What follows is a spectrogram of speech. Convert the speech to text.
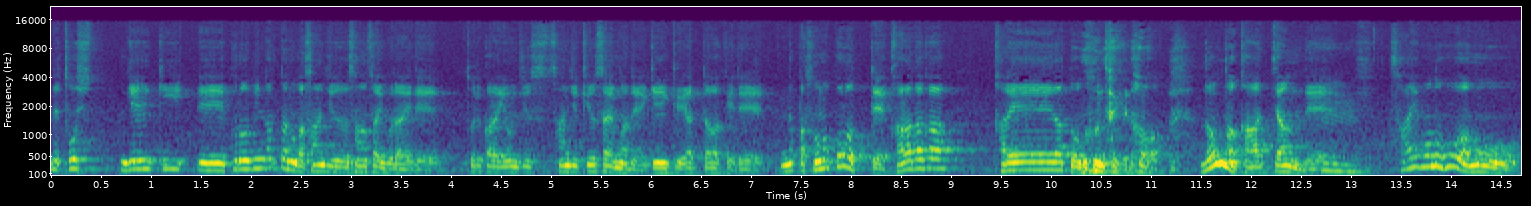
で年現役、えー黒帯になったのが33歳ぐらいでそれから40 39歳まで現役をやったわけでやっぱその頃って体が加齢だと思うんだけどどんどん変わっちゃうんで、うん最後の方はも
